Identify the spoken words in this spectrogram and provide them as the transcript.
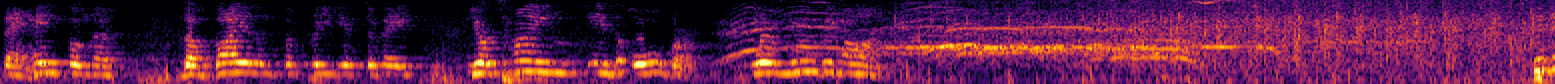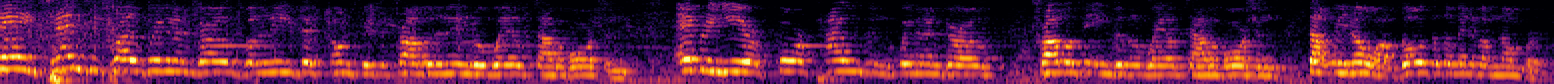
the hatefulness, the violence of previous debates. Your time is over. We're moving on. Today, 10 to 12 women and girls will leave this country to travel in England and Wales to have abortions. Every year, 4,000 women and girls travel to England and Wales to have abortions that we know of. Those are the minimum numbers.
